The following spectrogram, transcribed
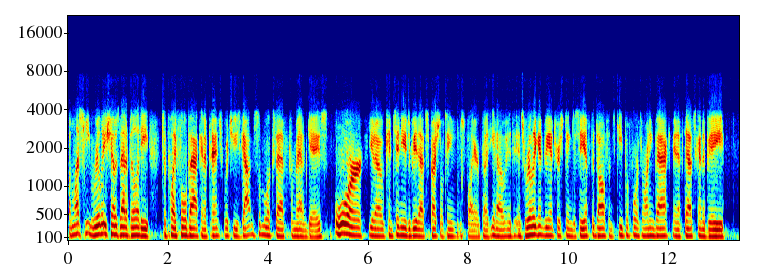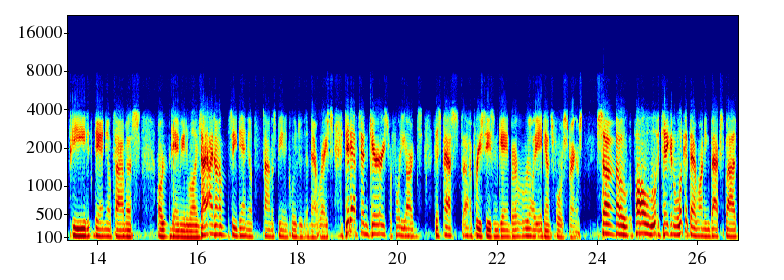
unless he really shows that ability to play fullback in a pinch, which he's gotten some looks at from Adam Gase, or you know, continue to be that special teams player. But you know, it, it's really going to be interesting to see if the Dolphins keep a fourth running back, and if that's going to be Pead, Daniel Thomas, or Damien Williams. I, I, don't see Daniel Thomas being included in that race. Did have 10 carries for 40 yards this past uh, preseason game, but really against four stringers. So, Paul, taking a look at that running back spot,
